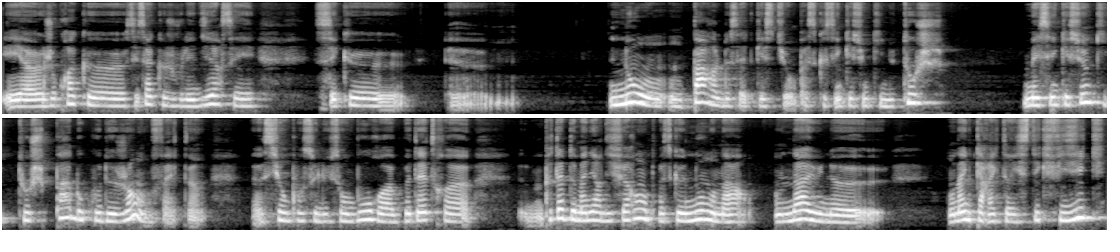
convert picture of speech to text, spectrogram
Et euh, je crois que c'est ça que je voulais dire, c'est que euh, nous on, parle de cette question parce que c'est une question qui nous touche, mais c'est une question qui touche pas beaucoup de gens en fait. Euh, si on pense au Luxembourg, peut-être peut-être de manière différente, parce que nous, on a, on a une, on a une caractéristique physique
